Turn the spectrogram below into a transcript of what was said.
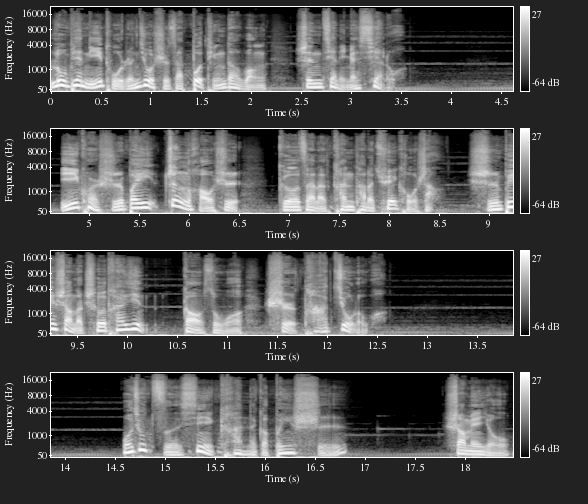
路边泥土仍旧是在不停的往深涧里面泄落。一块石碑正好是搁在了坍塌的缺口上，石碑上的车胎印告诉我是他救了我。我就仔细看那个碑石，上面有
